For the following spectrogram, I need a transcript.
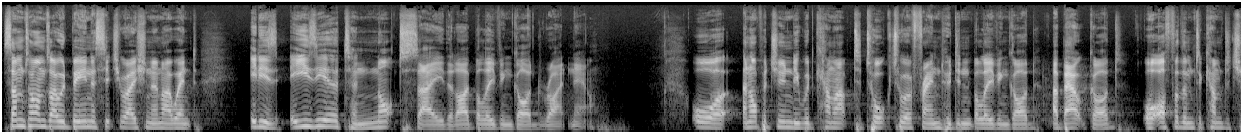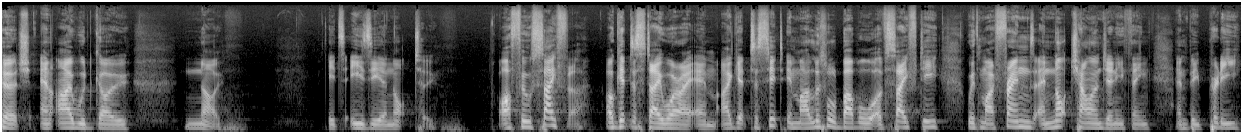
Sometimes I would be in a situation and I went, it is easier to not say that I believe in God right now. Or an opportunity would come up to talk to a friend who didn't believe in God about God, or offer them to come to church, and I would go, no, it's easier not to. I feel safer I'll get to stay where I am. I get to sit in my little bubble of safety with my friends and not challenge anything and be pretty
